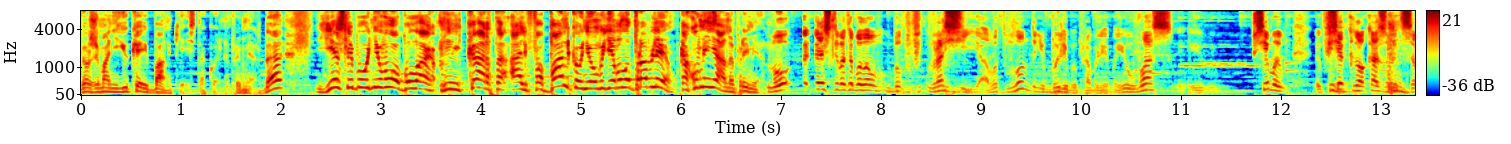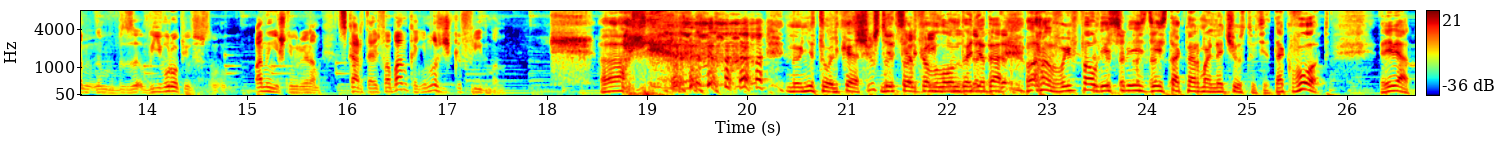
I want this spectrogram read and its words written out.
Virgin Money UK банк есть такой, например, да? Если бы у него была карта Альфа-банка, у него бы не было проблем, как у меня, например. Ну, если бы это было в России, а вот в Лондоне были бы проблемы. И у вас, и все мы, все, кто оказывается в Европе по нынешним временам с картой Альфа-банка, немножечко Фридман. Ну, не только, не только в Лондоне, да. Вы вполне себе и здесь так нормально чувствуете. Так вот, ребят,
